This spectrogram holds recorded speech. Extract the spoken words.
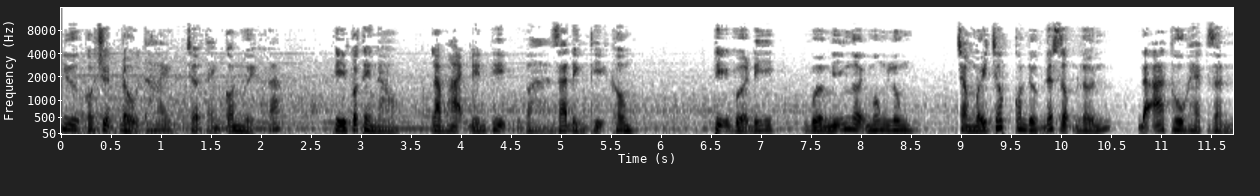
như có chuyện đầu thai trở thành con người khác thì có thể nào làm hại đến thị và gia đình thị không? Thị vừa đi vừa nghĩ ngợi mông lung, chẳng mấy chốc con đường đất rộng lớn đã thu hẹp dần,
